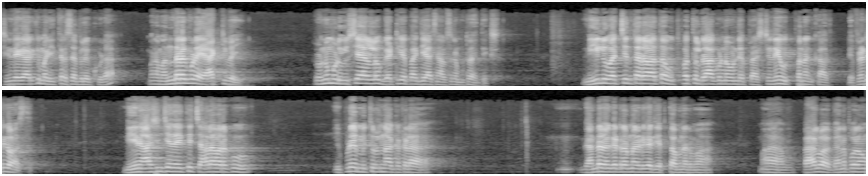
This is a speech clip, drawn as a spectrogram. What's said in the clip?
షిండే గారికి మరి ఇతర సభ్యులకు కూడా మనం అందరం కూడా యాక్టివ్ అయ్యి రెండు మూడు విషయాలలో గట్టిగా పనిచేయాల్సిన అవసరం ఉంటుంది అధ్యక్ష. నీళ్ళు వచ్చిన తర్వాత ఉత్పత్తులు రాకుండా ఉండే ప్రశ్ననే ఉత్పన్నం కాదు. డెఫినెట్గా వస్తుంది నేను ఆశించేది అయితే చాలా వరకు ఇప్పుడే మిత్రులు నాకు అక్కడ గండ వెంకటరమణారెడ్డి గారు చెప్తా ఉన్నారు. మా మా కాలువ గణపురం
